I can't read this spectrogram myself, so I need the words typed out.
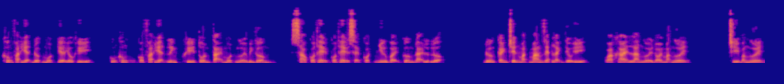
không phát hiện được một tia yêu khí, cũng không có phát hiện linh khí tồn tại một người bình thường, sao có thể có thể sẽ có như vậy cường đại lực lượng? Đường cảnh trên mặt mang rét lạnh tiêu ý, quá khái là người đòi mạng ngươi. Chỉ bằng ngươi.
